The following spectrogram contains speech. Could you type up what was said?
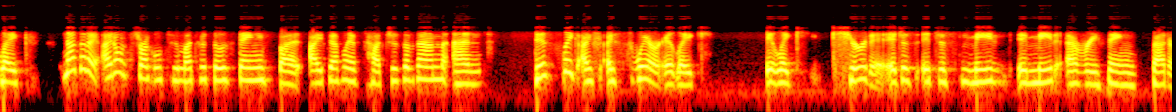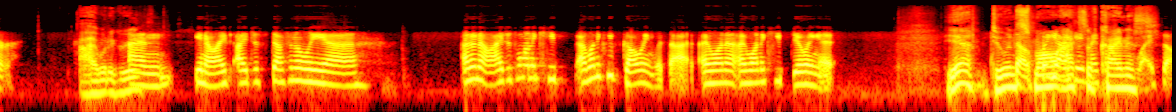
like, not that I, I don't struggle too much with those things, but I definitely have touches of them. And this, like, I, I swear it like, it like cured it. It just, it just made, it made everything better. I would agree. And, you know, I, I just definitely, uh, I don't know. I just want to keep, I want to keep going with that. I want to, I want to keep doing it. Yeah, doing So, small yeah, acts of kindness, away, so.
